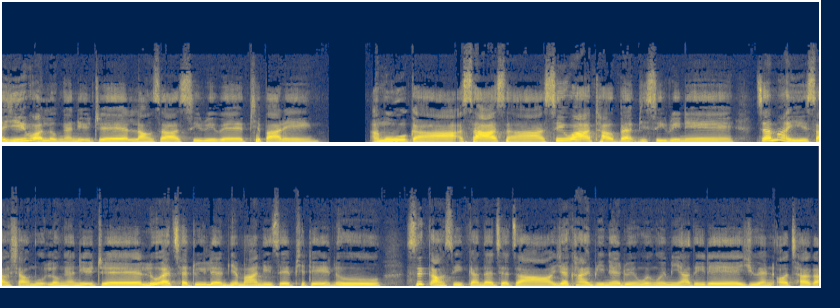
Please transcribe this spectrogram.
အရေးပေါ်လုပ်ငန်းတွေအတွက် လောင်စာစီတွေပဲ ဖြစ်ပါတယ် အမိုးအကာအစားအစာစေဝါအထောက်ပံ့ပစ္စည်းတွေနဲ့ကျန်းမာရေးဆောင်ရှောက်မှုလုပ်ငန်းတွေအတွက်လိုအပ်ချက်တွေလည်းမြင့်မားနေစေဖြစ်တယ်လို့စစ်ကောင်စီကန့်သက်ချက်ကြောင့်ရခိုင်ပြည်နယ်တွင်းဝင်ခွင့်မရသေးတဲ့ UN OCHA က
